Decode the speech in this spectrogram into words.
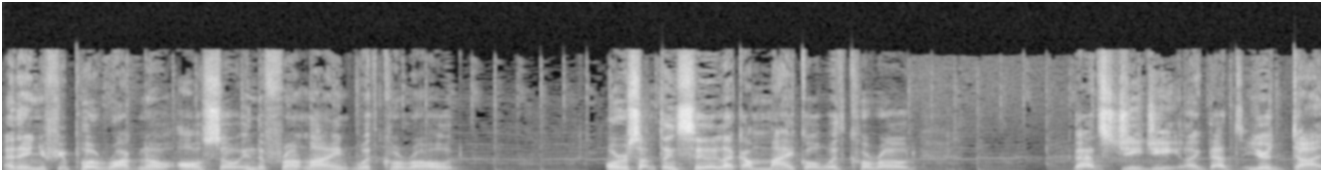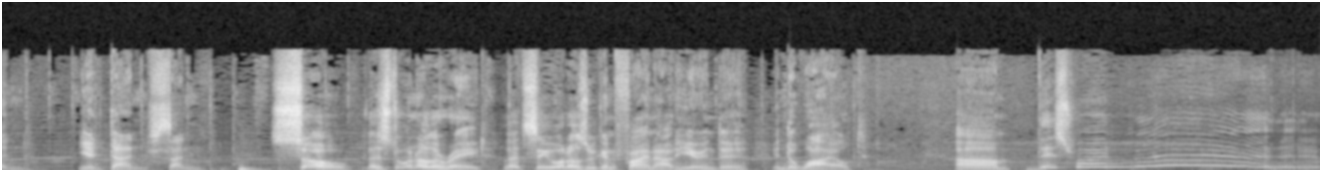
and then if you put Rockno also in the front line with Corrode, or something silly like a Michael with Corrode, that's GG, like that's, you're done. You're done, son. So, let's do another raid. Let's see what else we can find out here in the in the wild. Um, this one, eh,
